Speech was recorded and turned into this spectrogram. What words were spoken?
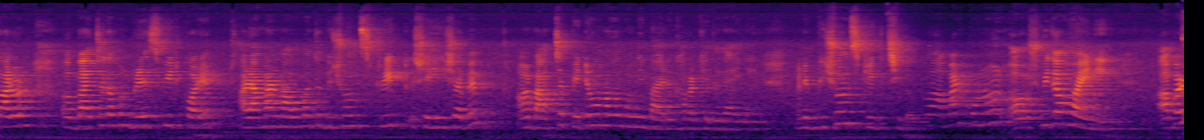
কারণ বাচ্চা তখন ব্রেস্ট ফিড করে, আর আমার মা বাবা তো ভীষণ স্ট্রিক্ট সেই হিসাবে। আমার বাচ্চা পেটেও আমাকে কোনোদিন বাইরের খাবার খেতে দেয়নি। মানে ভীষণ স্ট্রিক্ট ছিল। তো আমার কোনো অসুবিধা হয়নি। আবার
